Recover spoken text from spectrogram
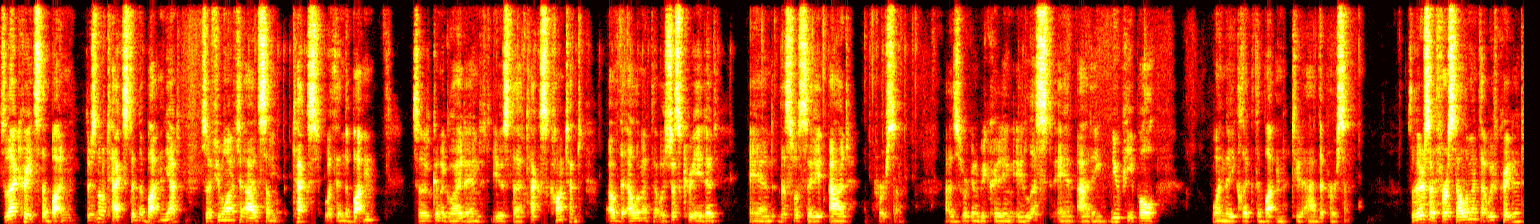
So that creates the button. There's no text in the button yet. So if you wanted to add some text within the button, so I'm going to go ahead and use the text content of the element that was just created. And this will say add person as we're going to be creating a list and adding new people when they click the button to add the person. So there's our first element that we've created.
